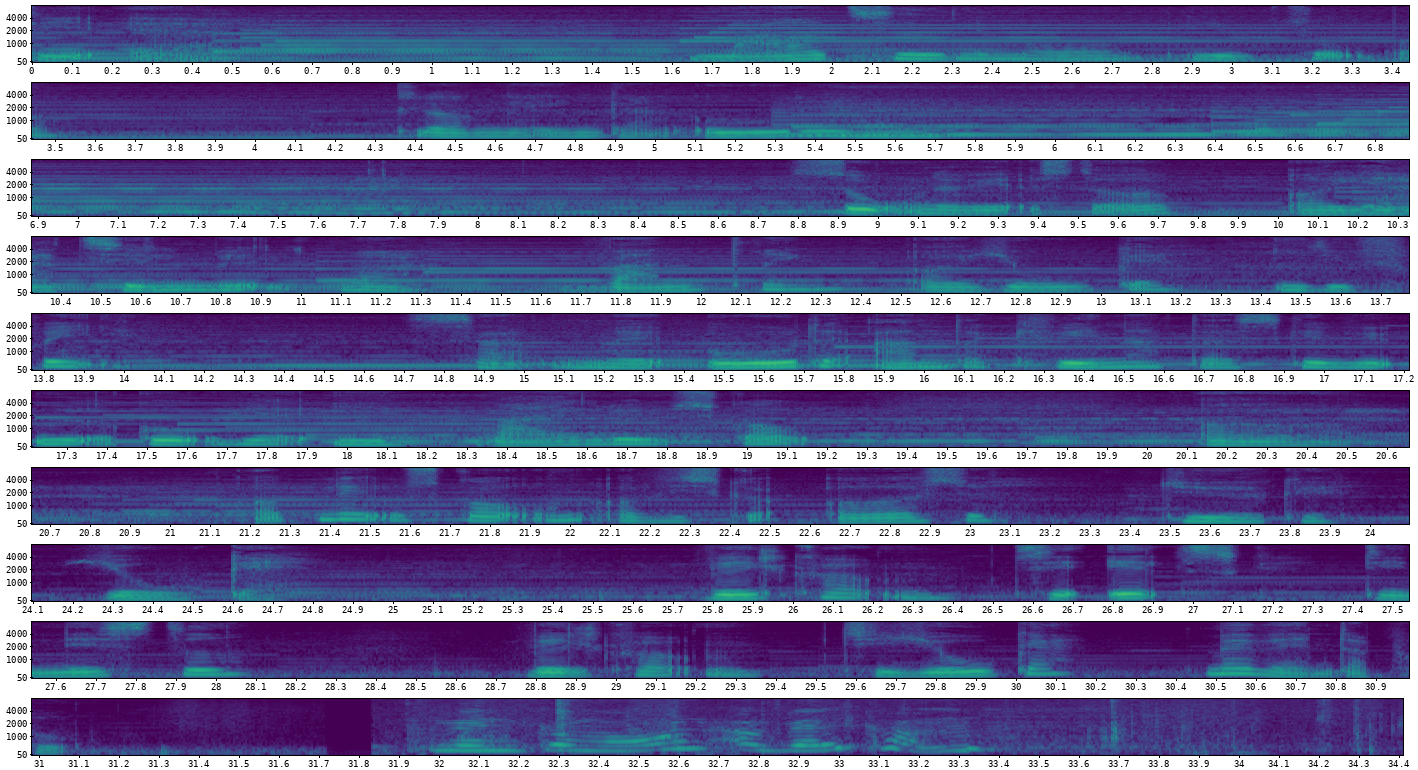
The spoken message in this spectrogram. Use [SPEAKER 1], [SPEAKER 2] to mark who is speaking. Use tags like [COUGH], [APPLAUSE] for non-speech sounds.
[SPEAKER 1] Det er meget tidlig morgen i oktober. Klokken er ikke engang 8 endnu. Solen er ved at stå op, og jeg har tilmeldt mig vandring og yoga i det fri. Sammen med otte andre kvinder, der skal vi ud og gå her i Vejlø skov og opleve skoven, og vi skal også dyrke yoga. Velkommen til Elsk din næste. Velkommen til yoga med vanter på.
[SPEAKER 2] Men godmorgen og velkommen.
